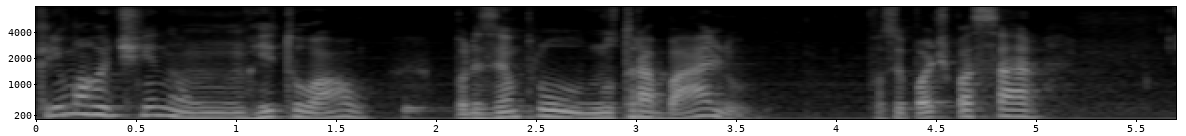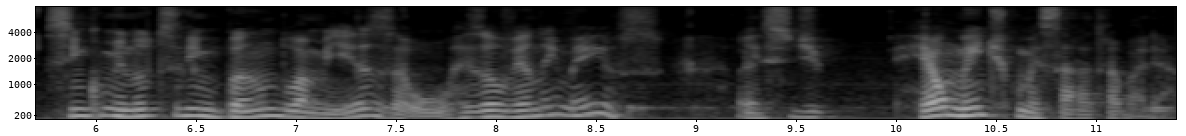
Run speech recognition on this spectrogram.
Crie uma rotina, um ritual. Por exemplo, no trabalho, você pode passar cinco minutos limpando a mesa ou resolvendo e-mails antes de realmente começar a trabalhar.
